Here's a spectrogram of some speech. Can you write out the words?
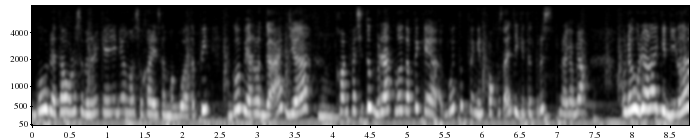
gue udah tahu lo sebenarnya kayaknya dia nggak suka deh sama gue tapi gue biar lega aja. Hmm. confess itu berat loh tapi kayak gue tuh pengen fokus aja gitu. Terus mereka bilang udah udah lagi Dila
